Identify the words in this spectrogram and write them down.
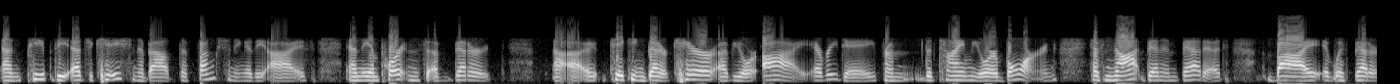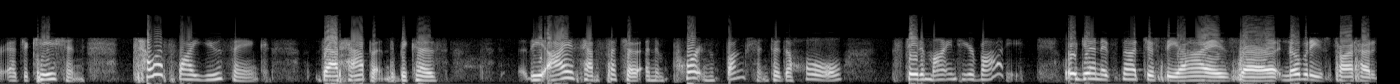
and peop- the education about the functioning of the eyes and the importance of better uh, taking better care of your eye every day from the time you're born has not been embedded by with better education. Tell us why you think that happened because the eyes have such a, an important function to the whole state of mind to your body. Well, again, it's not just the eyes. Uh, nobody's taught how to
